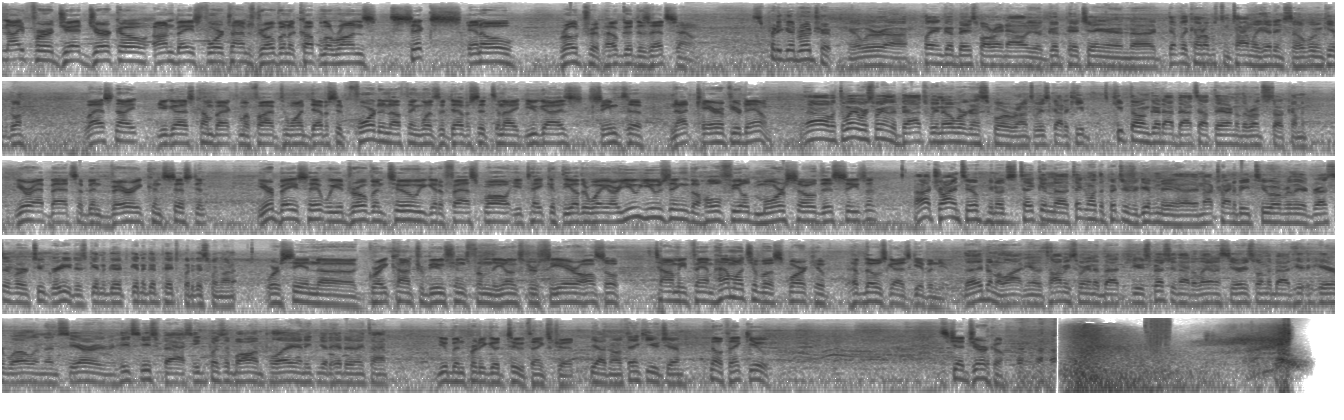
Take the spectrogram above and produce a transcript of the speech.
quiet night for Jedd Gyorko. On base four times, drove in a couple of runs. 6 and 0 road trip. How good does that sound? It's a pretty good road trip. You know, we're uh, playing good baseball right now. You know, good pitching, and uh, definitely coming up with some timely hitting. So hopefully we can keep it going. Last night, you guys come back from a five to one deficit. Four to nothing was the deficit tonight. You guys seem to not care if you're down. No, with the way we're swinging the bats, we know we're going to score runs. We just got to keep keep throwing good at bats out there, and the runs start coming. Your at bats have been very consistent. Your base hit where you drove in two, you get a fastball, you take it the other way. Are you using the whole field more so this season? Uh, trying to, you know, just taking uh, taking what the pitchers are giving me, uh, not trying to be too overly aggressive or too greedy. Just getting a good getting a good pitch, put a good swing on it. We're seeing uh, great contributions from the youngster Sierra, also Tommy Pham. How much of a spark have, have those guys given you? They've been a lot. You know, Tommy swinging the bat huge, especially in that Atlanta series, swung the bat here, here well, and then Sierra, he's he's fast. He puts the ball in play, and he can get a hit at any time. You've been pretty good too. Thanks, Jedd. Yeah, no, thank you, Jim. No, thank you. It's Jedd Gyorko.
